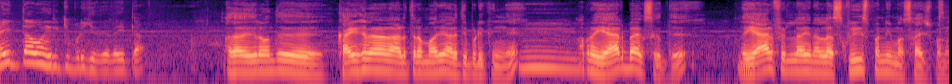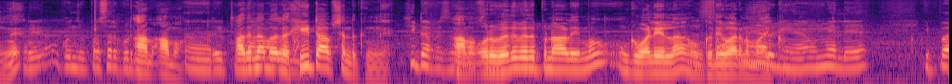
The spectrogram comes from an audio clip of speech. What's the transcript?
டைட்டாகவும் இறுக்கி பிடிக்குது லைட்டாக அதாவது இதில் வந்து கைகளால் அழுத்துற மாதிரி அழுத்தி பிடிக்குங்க. அப்புறம் ஏர் பேக்ஸ் இருக்குது இந்த ஏர் ஃபில் ஆகி நல்லா ஸ்க்வீஸ் பண்ணி மசாஜ் பண்ணுங்க. கொஞ்சம் ப்ரெஷர் கொடுத்து ஆமாம் ஆமாம் ரைட் அது இல்லாமல் அதில் ஹீட் ஆப்ஷன் இருக்குங்க. ஹீட் ஆஃபீஸ் ஆமாம் ஒரு வெது வெதுப்புனாலையும் உங்கள் வழியெல்லாம் உங்களுக்கு நிவாரணமாக இருக்குங்க உண்மையிலேயே இப்போ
